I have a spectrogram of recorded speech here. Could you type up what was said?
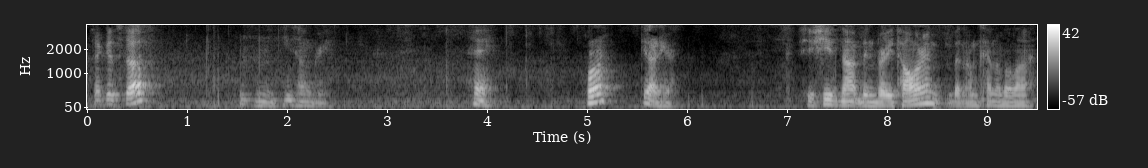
Is that good stuff? Mm-hmm. He's hungry. Hey, Laura, get out of here. See, she's not been very tolerant, but I'm kind of a lot.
